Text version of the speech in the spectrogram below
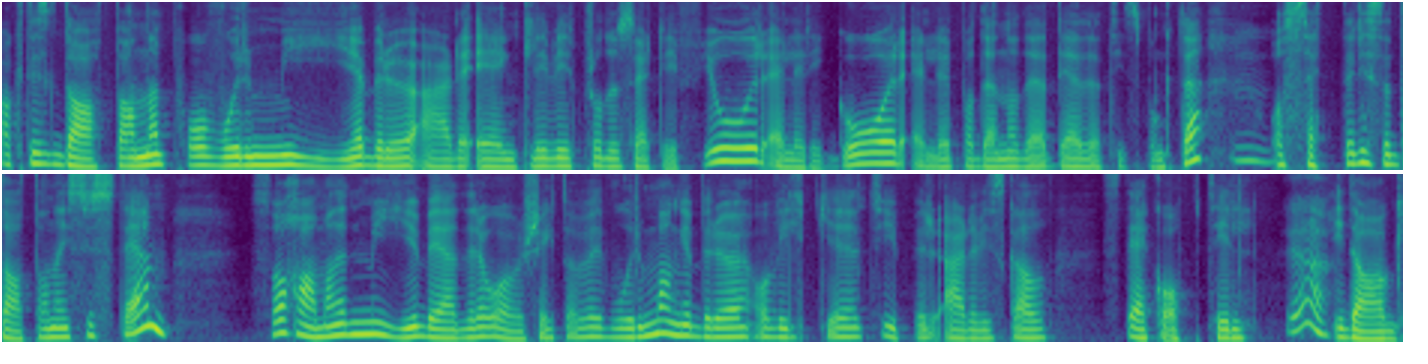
faktisk dataene på hvor mye brød er det egentlig vi produserte i fjor, eller i går, eller på den og det, det, det tidspunktet, og setter disse dataene i system, så har man en mye bedre oversikt over hvor mange brød og hvilke typer er det vi skal steke opp til yeah. i dag.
